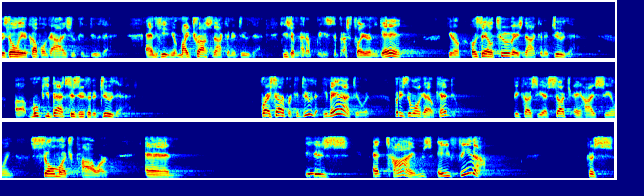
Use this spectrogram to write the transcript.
There's only a couple guys who can do that. And he, you know, Mike Trout's not going to do that. He's a better, he's the best player in the game. You know, Jose Altuve is not going to do that. Uh, Mookie Betts isn't going to do that. Bryce Harper can do that. He may not do it, but he's the one guy who can do it because he has such a high ceiling, so much power, and is at times a phenom. Because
